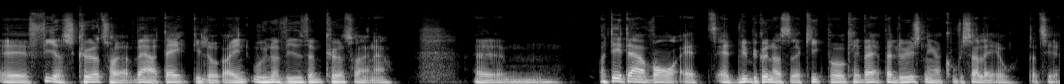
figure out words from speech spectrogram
øh, 80 køretøjer hver dag, de lukker ind, uden at vide, hvem køretøjerne er. Øh, og det er der, hvor at, at vi begynder at sidde og kigge på, okay, hvad, hvad løsninger kunne vi så lave dertil?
